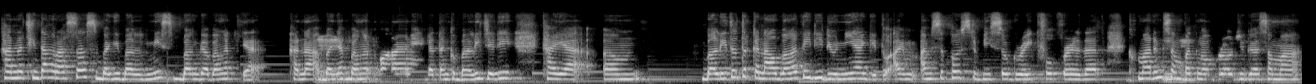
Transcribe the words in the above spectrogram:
karena cinta ngerasa sebagai Balinese bangga banget ya karena hmm. banyak banget orang yang datang ke Bali jadi kayak um, Bali itu terkenal banget nih di dunia gitu. I'm I'm supposed to be so grateful for that. Kemarin mm-hmm. sempat ngobrol juga sama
